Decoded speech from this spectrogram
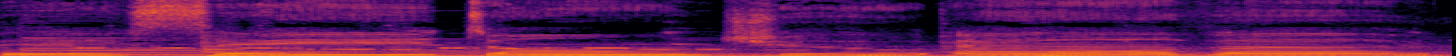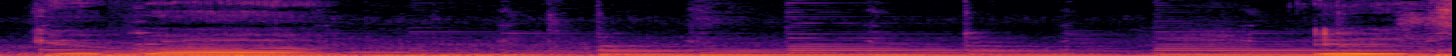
They say don't you ever give up. It's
